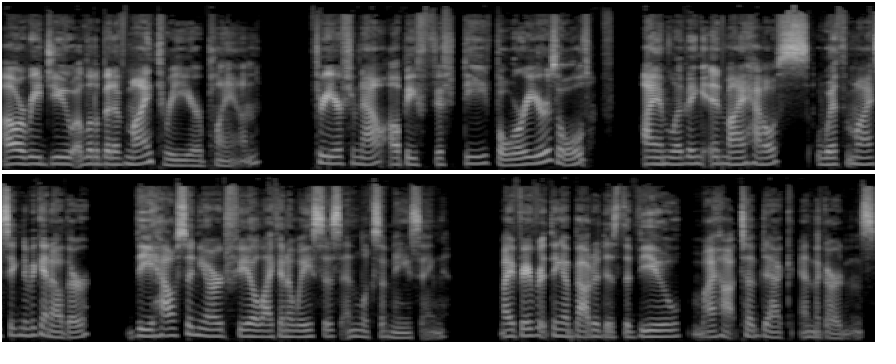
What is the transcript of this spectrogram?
I'll read you a little bit of my three year plan. Three years from now, I'll be 54 years old. I am living in my house with my significant other. The house and yard feel like an oasis and looks amazing. My favorite thing about it is the view, my hot tub deck, and the gardens.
